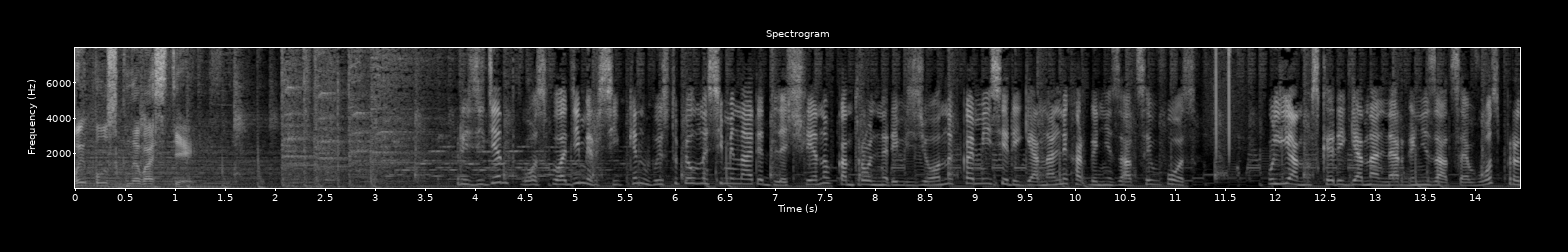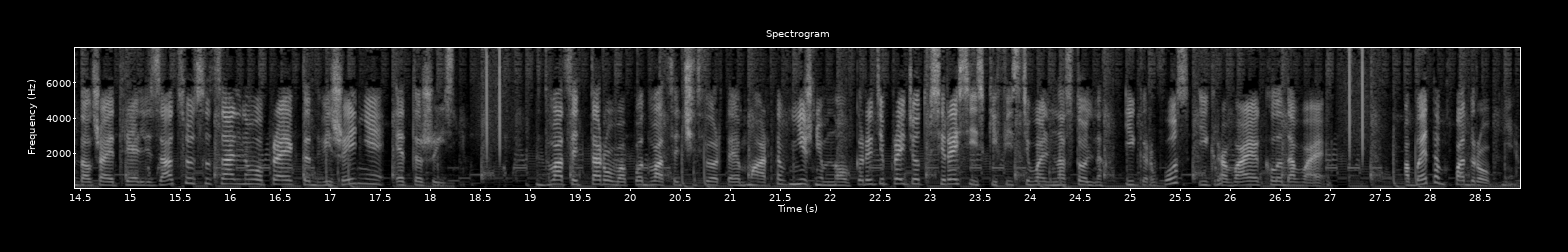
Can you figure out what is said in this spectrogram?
Выпуск новостей. Президент ВОЗ Владимир Сипкин выступил на семинаре для членов контрольно-ревизионных комиссий региональных организаций ВОЗ. Ульяновская региональная организация ВОЗ продолжает реализацию социального проекта «Движение – это жизнь». С 22 по 24 марта в Нижнем Новгороде пройдет Всероссийский фестиваль настольных игр ВОЗ «Игровая кладовая». Об этом подробнее.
